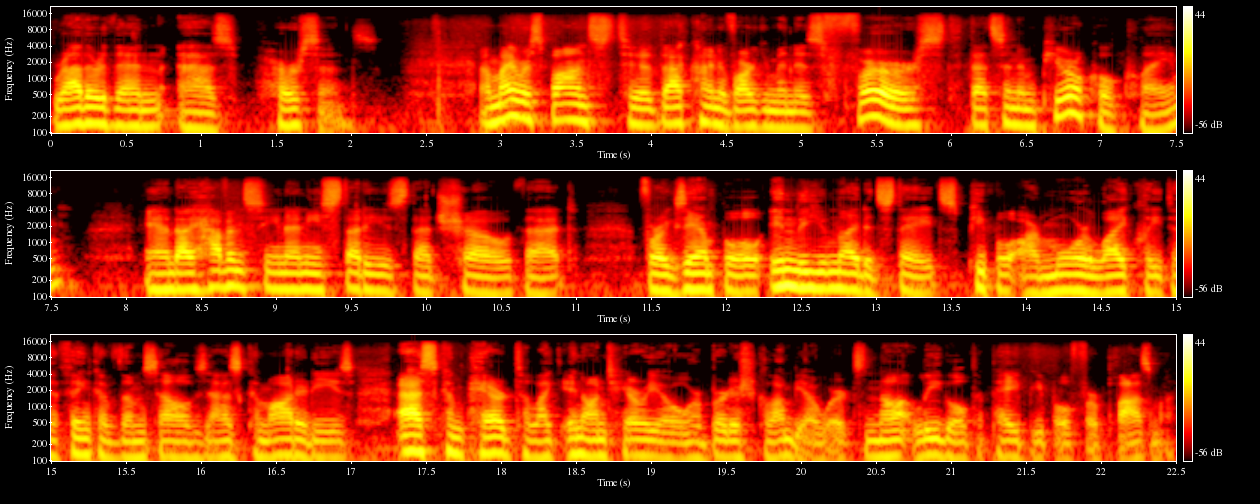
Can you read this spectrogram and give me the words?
rather than as persons. And my response to that kind of argument is first, that's an empirical claim, and I haven't seen any studies that show that, for example, in the United States, people are more likely to think of themselves as commodities as compared to like in Ontario or British Columbia, where it's not legal to pay people for plasma.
